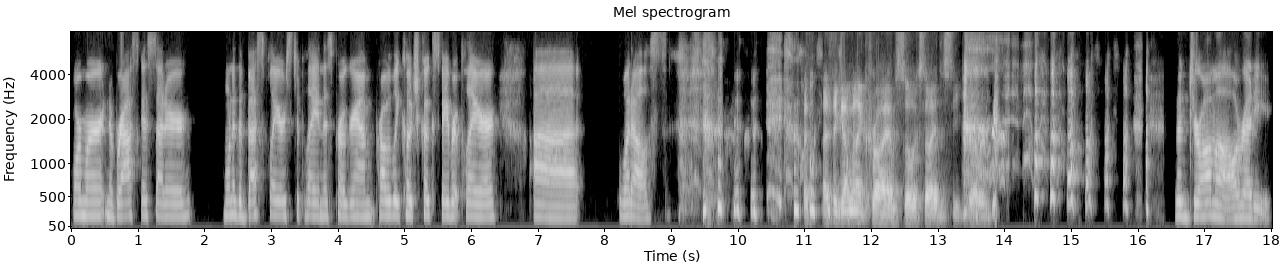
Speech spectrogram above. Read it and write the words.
former Nebraska setter, one of the best players to play in this program, probably Coach Cook's favorite player. Uh, what else? I, I, think I'm going to cry. I'm so excited to see Kelly. the drama already.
